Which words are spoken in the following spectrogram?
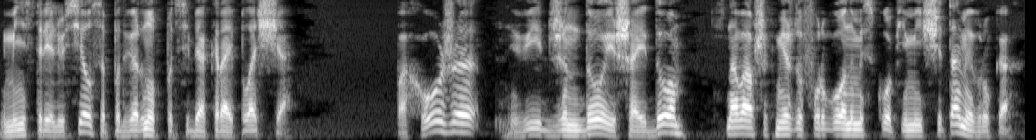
и Министрель уселся, подвернув под себя край плаща. Похоже, вид Джиндо и Шайдо, сновавших между фургонами с копьями и щитами в руках,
